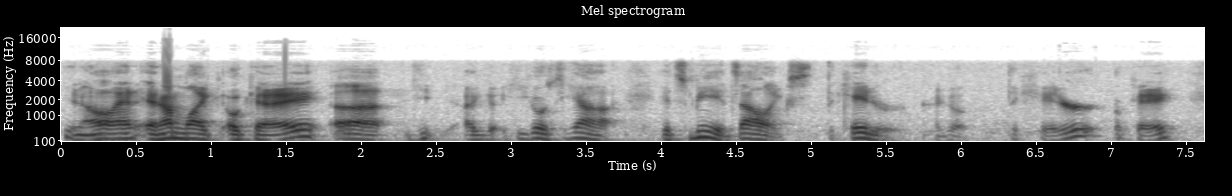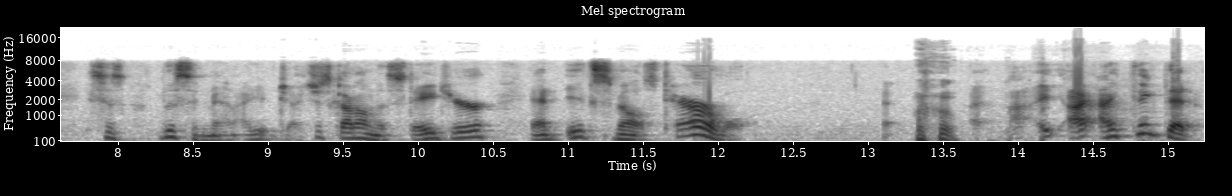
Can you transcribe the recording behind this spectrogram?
You know, and, and I'm like, okay. Uh, he, I, he goes, yeah, it's me. It's Alex, the caterer. I go, the caterer? Okay. He says, listen, man, I, I just got on the stage here and it smells terrible. I, I, I think that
